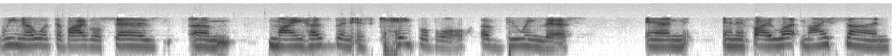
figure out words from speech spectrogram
we know what the bible says. Um my husband is capable of doing this. And and if I let my son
